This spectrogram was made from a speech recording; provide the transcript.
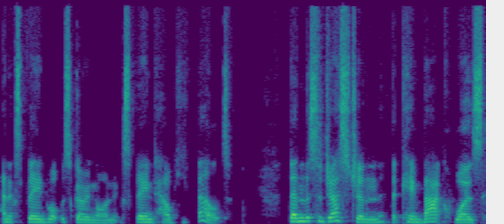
and explained what was going on, explained how he felt, then the suggestion that came back was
